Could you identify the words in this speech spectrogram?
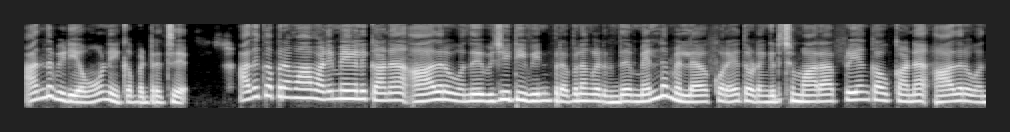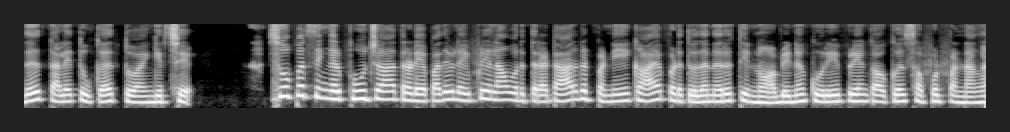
அந்த வீடியோவும் நீக்கப்பட்டுருச்சு. அதுக்கப்புறமா மணிமேகலைக்கான ஆதரவு வந்து விஜய் டிவியின் பிரபலங்களிடமிருந்து மெல்ல மெல்ல குறைய தொடங்கிருச்சு. மாறா பிரியங்காவுக்கான ஆதரவு வந்து தலை தூக்க துவங்கிருச்சு. சூப்பர் சிங்கர் பூஜா தன்னுடைய பதவியில் இப்படியெல்லாம் ஒருத்தரை டார்கெட் பண்ணி காயப்படுத்துவதை நிறுத்திடணும் அப்படின்னு கூறி பிரியங்காவுக்கு சப்போர்ட் பண்ணாங்க.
